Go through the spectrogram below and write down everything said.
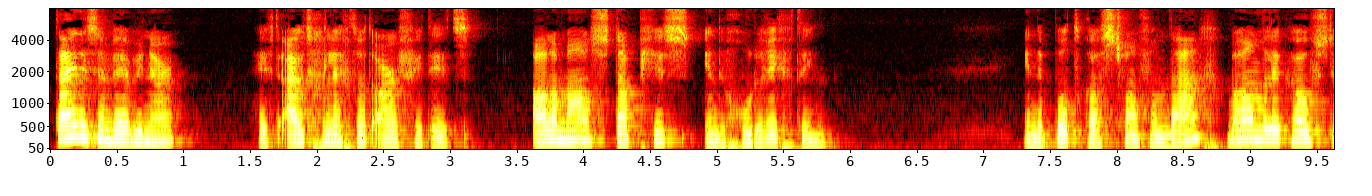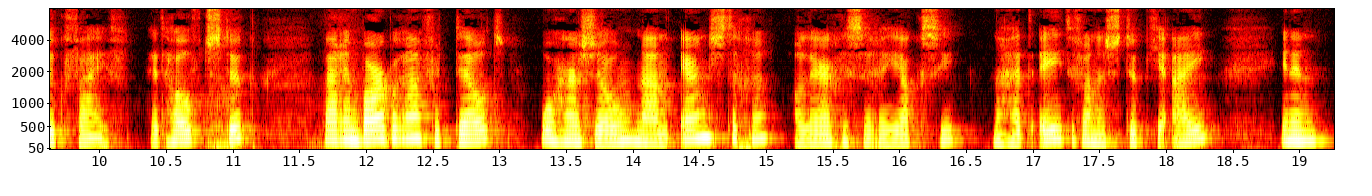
tijdens een webinar heeft uitgelegd wat Arvid is. Allemaal stapjes in de goede richting. In de podcast van vandaag behandel ik hoofdstuk 5, het hoofdstuk waarin Barbara vertelt hoe haar zoon na een ernstige allergische reactie na het eten van een stukje ei in een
